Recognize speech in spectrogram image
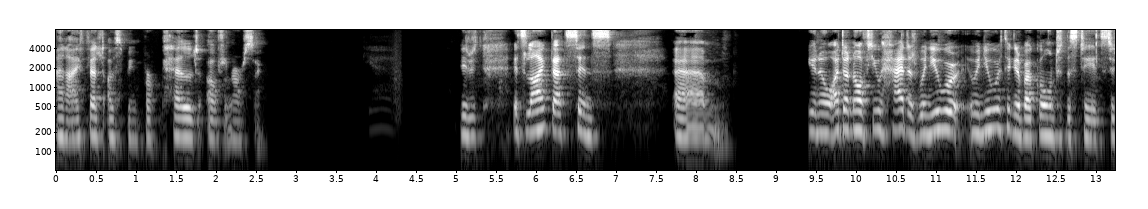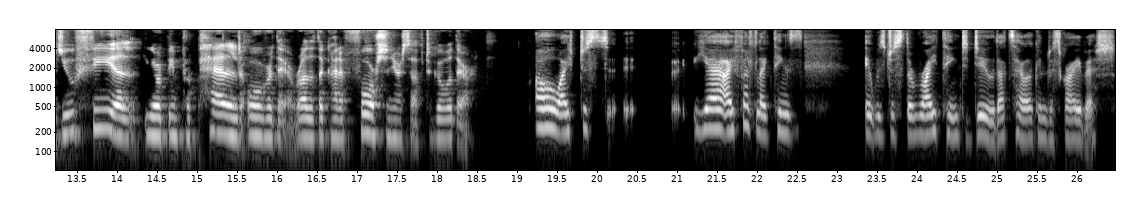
And I felt I was being propelled out of nursing. It it's like that since um, you know, I don't know if you had it when you were when you were thinking about going to the states. Did you feel you're being propelled over there rather than kind of forcing yourself to go there? Oh, I just yeah, I felt like things. It was just the right thing to do. That's how I can describe it.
